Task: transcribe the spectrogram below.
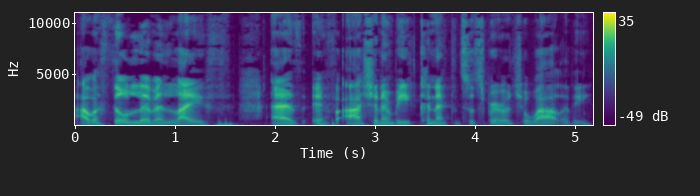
I was still living life as if I shouldn't be connected to spirituality.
